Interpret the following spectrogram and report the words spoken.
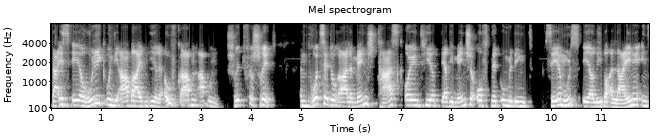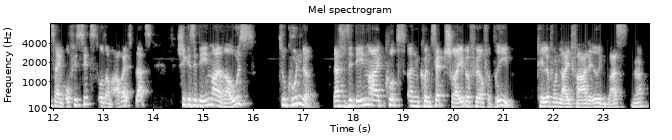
da ist eher ruhig und die arbeiten ihre Aufgaben ab und Schritt für Schritt. Ein prozeduraler Mensch, taskorientiert, der die Menschen oft nicht unbedingt sehen muss, eher lieber alleine in seinem Office sitzt oder am Arbeitsplatz, schicke sie den mal raus zu Kunde. Lassen Sie den mal kurz ein Konzept schreiben für Vertrieb. Telefonleitfaden, irgendwas, ne?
